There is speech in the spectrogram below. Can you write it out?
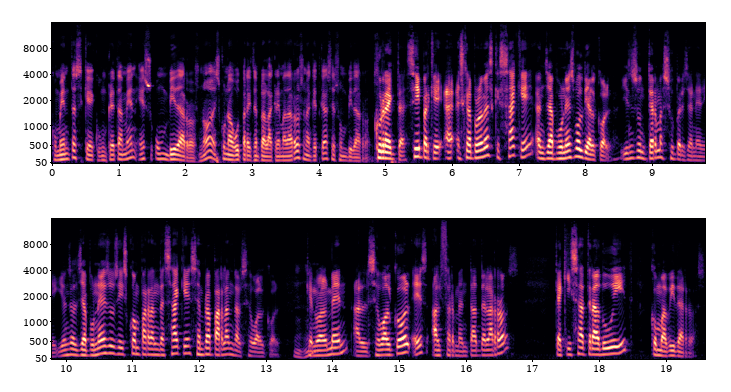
comentes que concretament és un vi d'arròs, no? És conegut, per exemple, la crema d'arròs, en aquest cas és un vi d'arròs. Correcte, sí, perquè eh, és que el problema és que sake en japonès vol dir alcohol, i és un terme supergenèric. I llavors els japonesos, ells quan parlen de sake, sempre parlen del seu alcohol, uh -huh. que normalment el seu alcohol és el fermentat de l'arròs, que aquí s'ha traduït com a vi d'arròs.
